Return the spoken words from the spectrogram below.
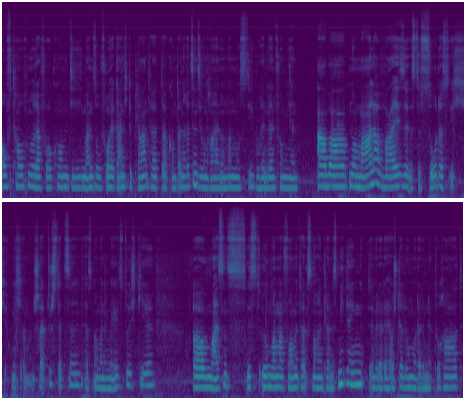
auftauchen oder vorkommen, die man so vorher gar nicht geplant hat. Da kommt eine Rezension rein und man muss die Buchhändler informieren. Aber normalerweise ist es so, dass ich mich an meinen Schreibtisch setze, erstmal meine Mails durchgehe. Äh, meistens ist irgendwann mal vormittags noch ein kleines Meeting, entweder der Herstellung oder dem Lektorat,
